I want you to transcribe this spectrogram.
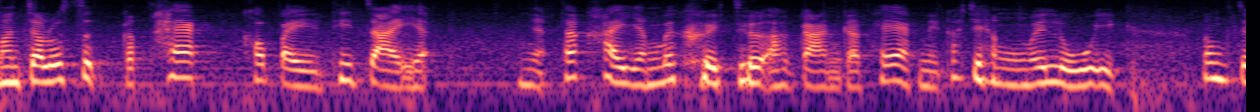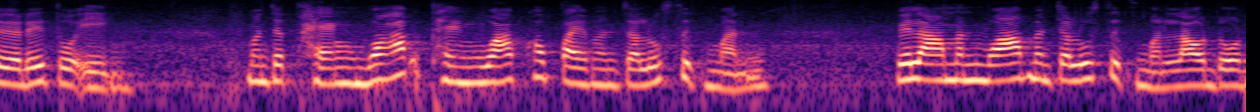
มันจะรู้สึกกระแทกเข้าไปที่ใจอะเนี่ยถ้าใครยังไม่เคยเจออาการกระแทกเนี่ยก็ยังไม่รู้อีก ต้องเจอได้ตัวเอง มันจะแทงวาบแทงวาบเข้าไปมันจะรู้สึกเหมือน เวลามันวาบมันจะรู้สึกเหมือนเราโดน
